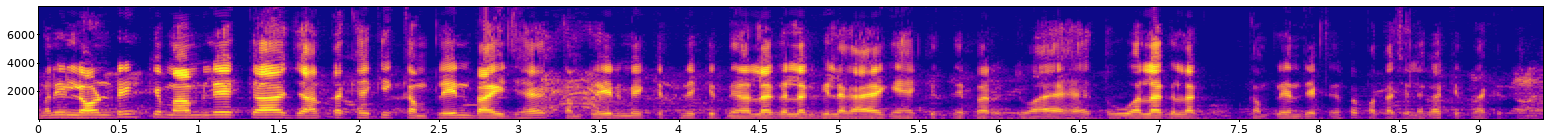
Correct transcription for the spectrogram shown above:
मनी लॉन्ड्रिंग के मामले का जहाँ तक है कि कंप्लेन वाइज है कंप्लेन में कितने कितने अलग अलग भी लगाए गए हैं, कितने पर जो आया है तो वो अलग अलग कंप्लेन देखने पर पता चलेगा कितना कितना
